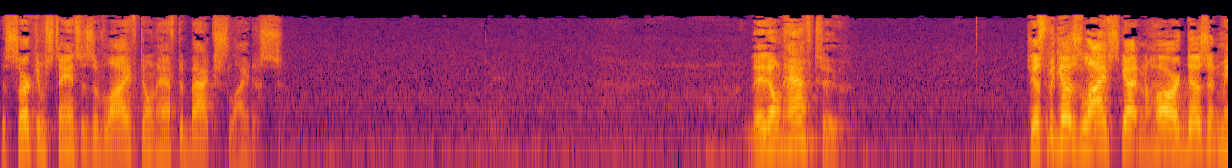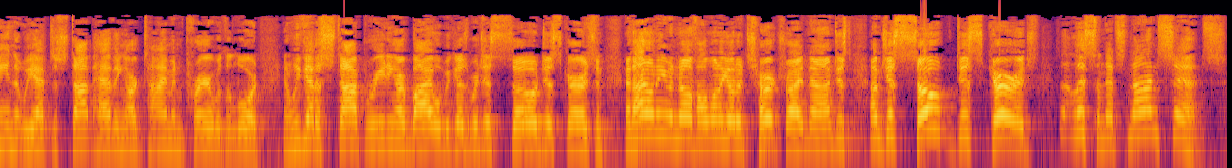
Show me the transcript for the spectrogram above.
The circumstances of life don't have to backslide us. They don't have to. Just because life's gotten hard doesn't mean that we have to stop having our time in prayer with the Lord. And we've got to stop reading our Bible because we're just so discouraged. And, and I don't even know if I want to go to church right now. I'm just, I'm just so discouraged. Listen, that's nonsense.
